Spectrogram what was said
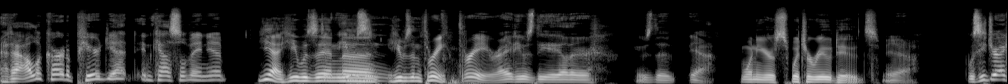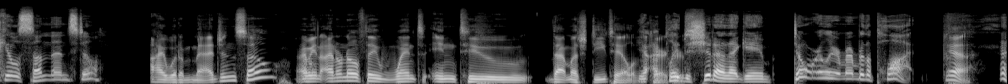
Had Alucard appeared yet in Castlevania Yeah, he was in. He was uh, in- he was in three. 3, right? He was the other he was the yeah. One of your switcheroo dudes. Yeah. Was he Dracula's son then still? I would imagine so. I mean, I don't know if they went into that much detail of Yeah, the I played the shit out of that game. Don't really remember the plot. yeah, I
